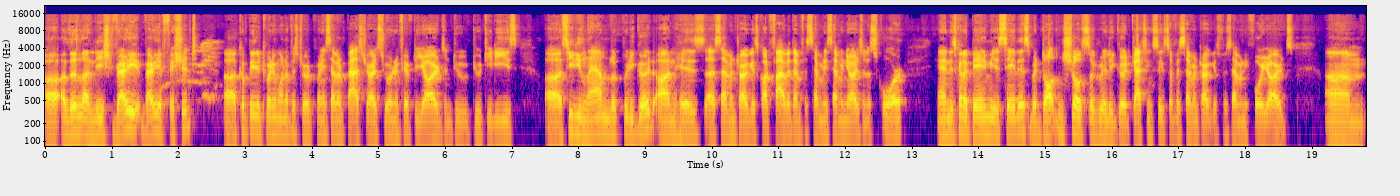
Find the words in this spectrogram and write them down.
uh, a little unleashed. Very, very efficient. Uh, completed 21 of his 27 pass yards, 250 yards, and two two TDs. Uh, CeeDee Lamb looked pretty good on his uh, seven targets, got five of them for 77 yards and a score. And it's going to pain me to say this, but Dalton Schultz looked really good, catching six of his seven targets for 74 yards. Um,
